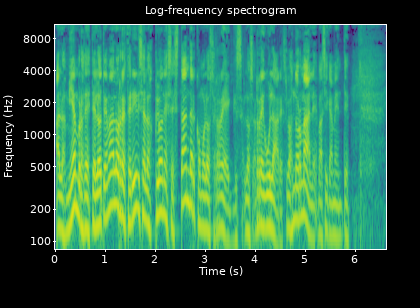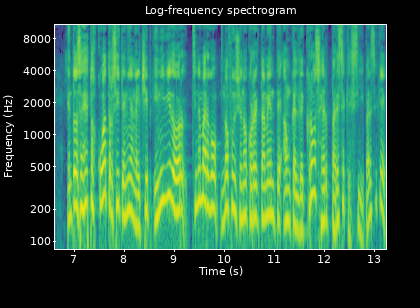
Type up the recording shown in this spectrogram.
a los miembros de este lote malo referirse a los clones estándar como los regs, los regulares, los normales básicamente. Entonces estos cuatro sí tenían el chip inhibidor, sin embargo no funcionó correctamente, aunque el de Crosshair parece que sí, parece que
